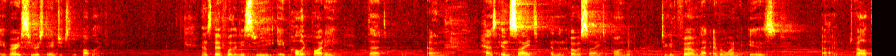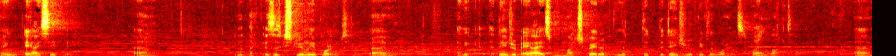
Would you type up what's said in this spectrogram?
a very serious danger to the public. And so therefore, there needs to be a public body that um, has insight and then oversight on to confirm that everyone is uh, developing AI safely. Um, this is extremely important. Um, I think the danger of AI is much greater than the, the, the danger of nuclear warheads by a lot. Um,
